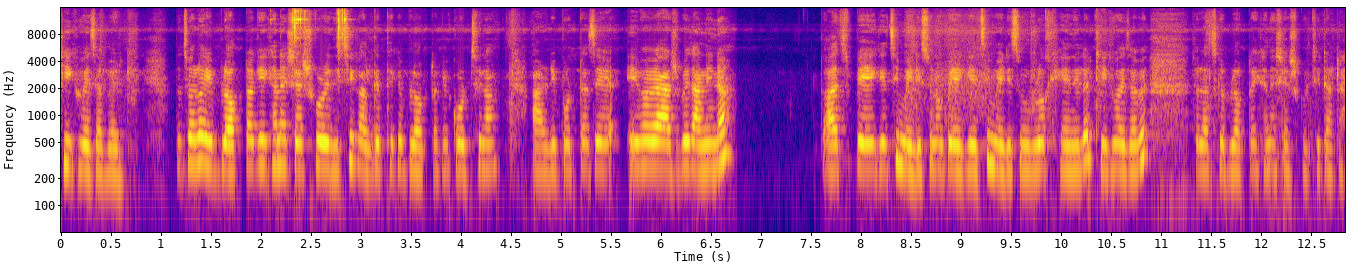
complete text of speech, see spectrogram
ঠিক হয়ে যাবে আর কি। তো চলো এই ব্লগটাকে এখানে শেষ করে দিচ্ছি, কালকের থেকে ব্লগটাকে করছিলাম। আর রিপোর্টটা যে এভাবে আসবে জানি না। তো আজ পেয়ে গেছি মেডিসিনও পেয়ে গেছি মেডিসিনগুলো খেয়ে নিলে ঠিক হয়ে যাবে। চলো আজকে ব্লগটা এখানে শেষ করছি, টাটা।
